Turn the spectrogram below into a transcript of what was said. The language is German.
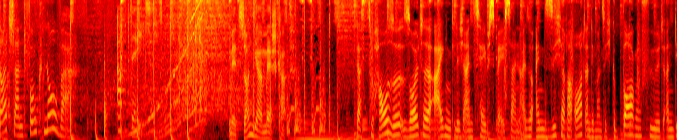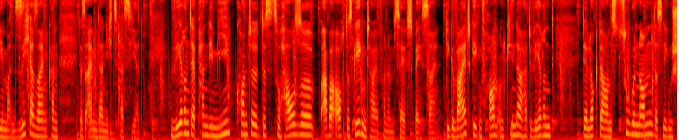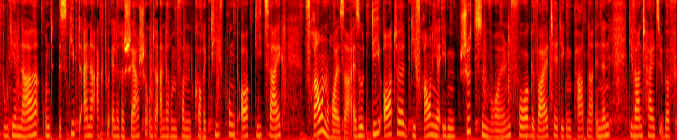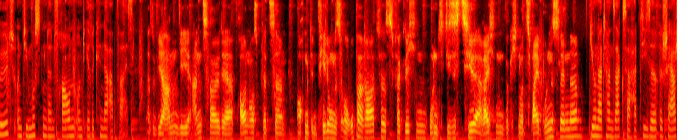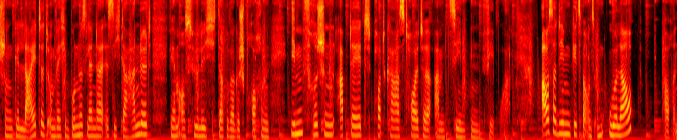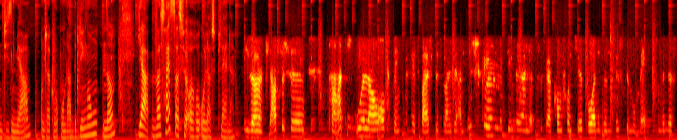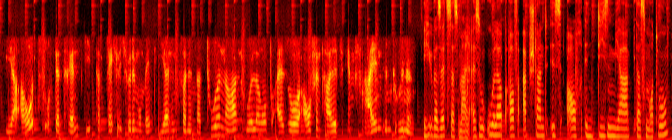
Deutschlandfunk Nova. Update. Mit Sonja Meschkat. Das Zuhause sollte eigentlich ein Safe Space sein, also ein sicherer Ort, an dem man sich geborgen fühlt, an dem man sicher sein kann, dass einem da nichts passiert. Während der Pandemie konnte das Zuhause aber auch das Gegenteil von einem Safe Space sein. Die Gewalt gegen Frauen und Kinder hat während der Lockdowns zugenommen. Das legen Studien nahe. Und es gibt eine aktuelle Recherche, unter anderem von korrektiv.org, die zeigt, Frauenhäuser, also die Orte, die Frauen ja eben schützen wollen vor gewalttätigen PartnerInnen, die waren teils überfüllt und die mussten dann Frauen und ihre Kinder abweisen. Also wir haben die Anzahl der Frauenhausplätze auch mit Empfehlungen des Europarates verglichen und dieses Ziel erreichen wirklich nur zwei Bundesländer. Jonathan Sachser hat diese Recherchen geleitet berichtet, um welche Bundesländer es sich da handelt. Wir haben ausführlich darüber gesprochen im frischen Update-Podcast heute am 10. Februar. Außerdem geht es bei uns um Urlaub auch in diesem Jahr unter Corona-Bedingungen. Ne? Ja, was heißt das für eure Urlaubspläne? Dieser klassische Partyurlaub, denken Sie jetzt beispielsweise an Ischgl, mit dem wir ja letztes Jahr konfrontiert worden sind, ist im Moment zumindest eher out. Und der Trend geht tatsächlich für den Moment eher hin zu einem naturnahen Urlaub, also Aufenthalt im Freien, im Grünen. Ich übersetze das mal. Also Urlaub auf Abstand ist auch in diesem Jahr das Motto.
